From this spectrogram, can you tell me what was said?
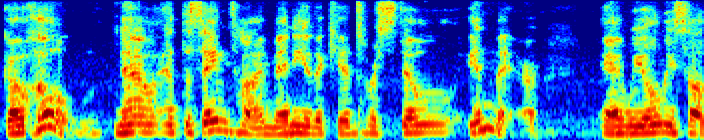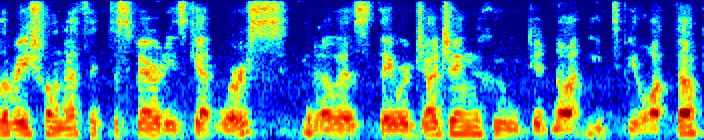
go home. Now, at the same time, many of the kids were still in there, and we only saw the racial and ethnic disparities get worse. You know, as they were judging who did not need to be locked up,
